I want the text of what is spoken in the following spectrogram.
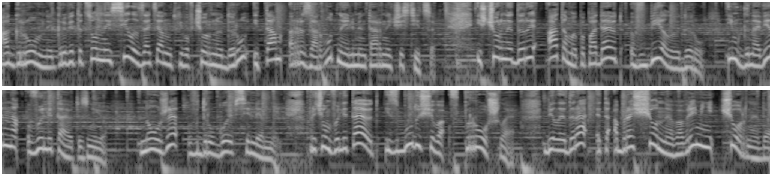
Огромные гравитационные силы затянут его в черную дыру и там разорвут на элементарные частицы. Из черной дыры атомы попадают в белую дыру и мгновенно вылетают из нее но уже в другой вселенной. Причем вылетают из будущего в прошлое. Белая дыра – это обращенная во времени черная дыра.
